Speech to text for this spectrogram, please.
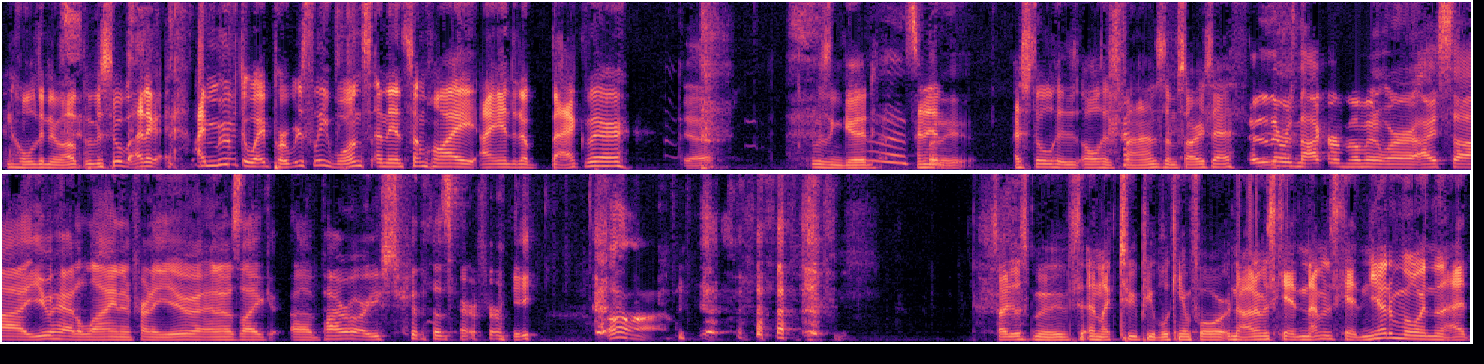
and holding him up. It was so bad. I, I moved away purposely once, and then somehow I, I ended up back there. Yeah. It wasn't good. That's and funny. then I stole his all his fans. I'm sorry, Seth. And then there was an awkward moment where I saw you had a line in front of you, and I was like, uh, "Pyro, are you sure those are for me?" Oh, So I just moved, and like two people came forward. No, I was kidding. I was kidding. You had more than that.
